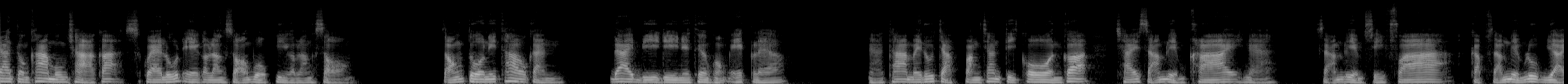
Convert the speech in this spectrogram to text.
ด้านตรงข้ามมุมฉากก็ square root a กำลังสองบวก b กำลังสองสองตัวนี้เท่ากัน ได้ BD ในเทอมของ x แล้วนะถ้าไม่รู้จักฟังก์ชันตรีโกณก็ใช้สามเหลี่ยมคล้ายนะสามเหลี่ยมสีฟ้ากับสามเหลี่ยมรูปใหญ่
